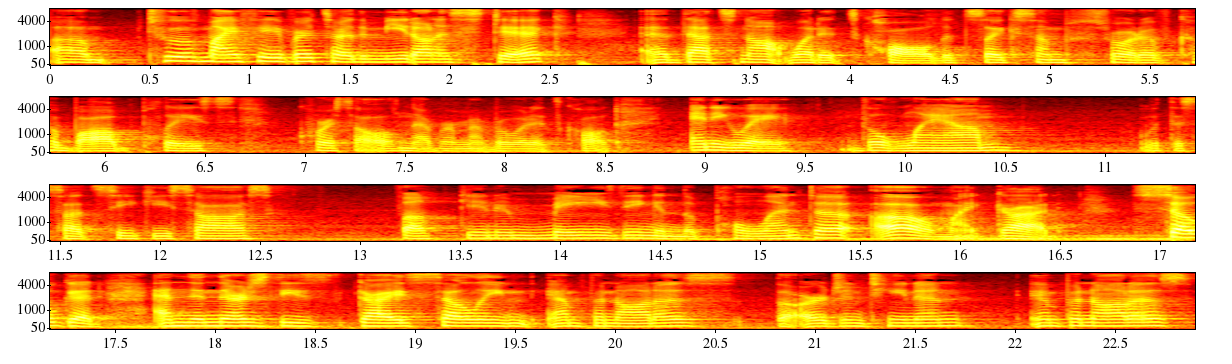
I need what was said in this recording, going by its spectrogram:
Um, two of my favorites are the meat on a stick. Uh, that's not what it's called. It's like some sort of kebab place. Of course, I'll never remember what it's called. Anyway, the lamb with the tzatziki sauce, fucking amazing. And the polenta, oh my God, so good. And then there's these guys selling empanadas the Argentinian empanadas.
